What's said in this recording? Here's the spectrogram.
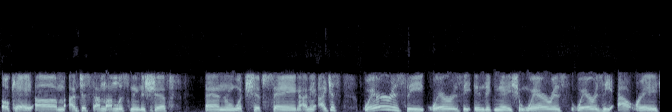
Okay, um, I'm just I'm, I'm listening to Schiff and what Schiff's saying. I mean, I just where is the where is the indignation? Where is where is the outrage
